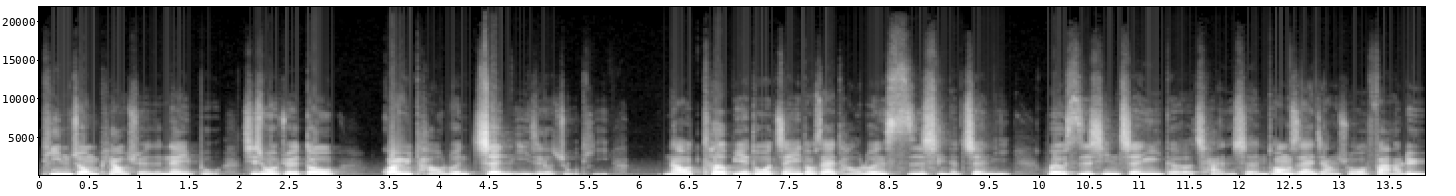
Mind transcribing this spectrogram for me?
听众票选的那一部，其实我觉得都关于讨论正义这个主题，然后特别多的争议都是在讨论私刑的正义，会有私刑正义的产生，通常是在讲说法律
